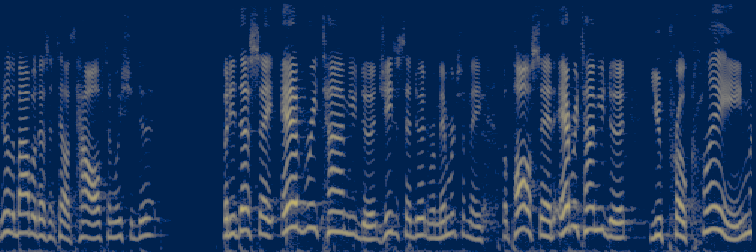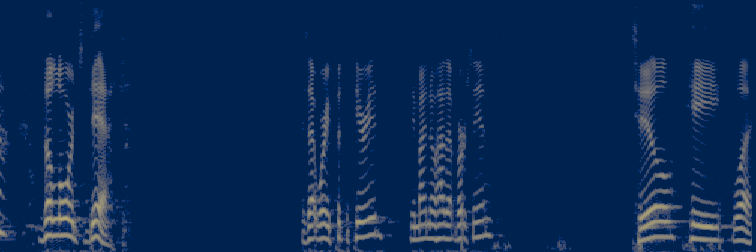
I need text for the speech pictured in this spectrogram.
you know, the Bible doesn't tell us how often we should do it. But he does say, every time you do it, Jesus said, do it in remembrance of me. But Paul said, every time you do it, you proclaim the Lord's death Is that where he put the period? Does anybody know how that verse ends? Till he what?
